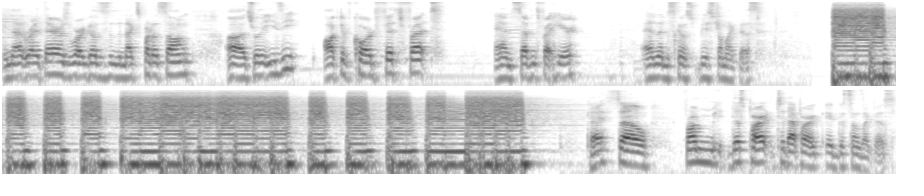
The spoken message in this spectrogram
And that right there is where it goes into the next part of the song. Uh, it's really easy. Octave chord, 5th fret, and 7th fret here. And then it's going to be strummed like this. Okay, so from this part to that part, it sounds like this.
